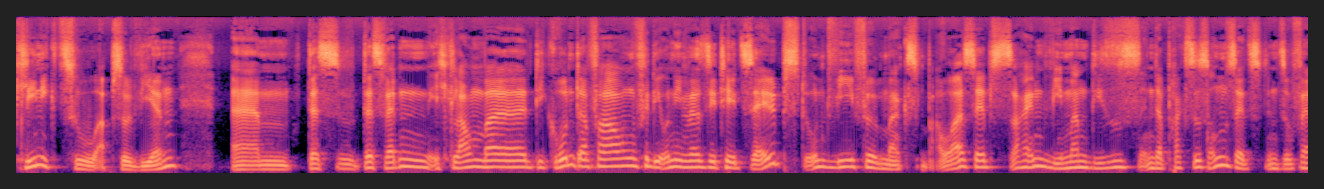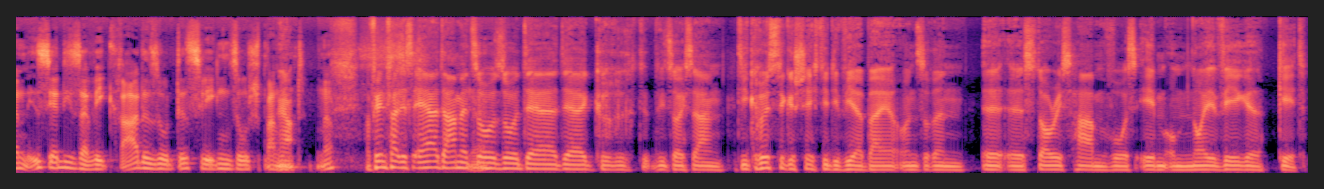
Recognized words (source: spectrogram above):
Klinik zu absolvieren. Ähm, das, das werden, ich glaube, die Grunderfahrungen für die Universität selbst und wie für Max Bauer selbst sein, wie man dieses in der Praxis umsetzt. Insofern ist ja dieser Weg gerade so deswegen so spannend. Ja. Ne? Auf jeden Fall ist er damit ja. so, so der, der, wie soll ich sagen, die größte Geschichte, die wir bei unseren äh, äh, Stories haben, wo es eben um neue Wege geht.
